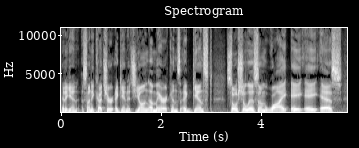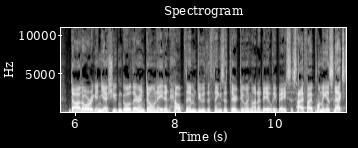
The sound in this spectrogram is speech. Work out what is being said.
And again, Sonny Kutcher, again, it's Young Americans Against Socialism, YAAS.org. And yes, you can go there and donate and help them do the things that they're doing on a daily basis. High Five Plumbing is next.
